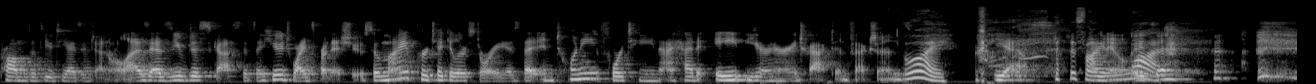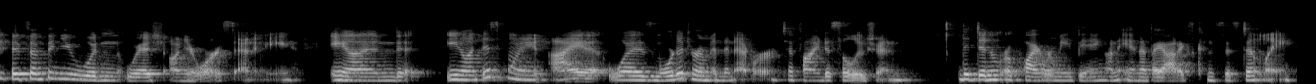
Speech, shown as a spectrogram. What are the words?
problems with UTIs in general. As, as you've discussed, it's a huge widespread issue. So, my particular story is that in 2014, I had eight urinary tract infections. Boy. Yes. I know. It's, a, it's something you wouldn't wish on your worst enemy. And you know, at this point, I was more determined than ever to find a solution that didn't require me being on antibiotics consistently.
